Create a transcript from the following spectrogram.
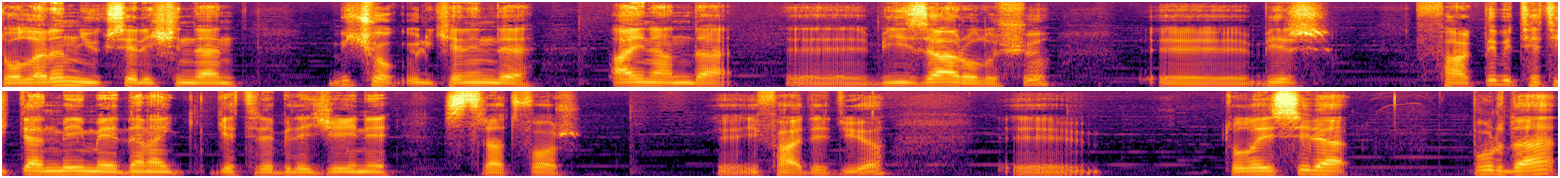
doların yükselişinden birçok ülkenin de aynı anda e, bizar oluşu e, bir farklı bir tetiklenmeyi meydana getirebileceğini Stratfor e, ifade ediyor. E, dolayısıyla burada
